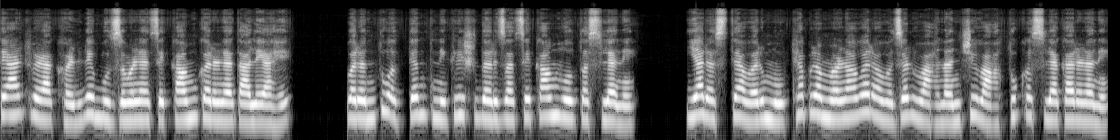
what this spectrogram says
ते आठ वेळा खड्डे बुजवण्याचे काम करण्यात आले आहे परंतु अत्यंत निकृष्ट दर्जाचे काम होत असल्याने या रस्त्यावर मोठ्या प्रमाणावर अवजड वाहनांची वाहतूक असल्याकारणाने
